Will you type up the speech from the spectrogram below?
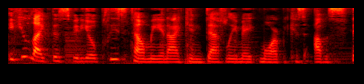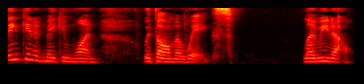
If you like this video, please tell me and I can definitely make more because I was thinking of making one with all my wigs. Let me know.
